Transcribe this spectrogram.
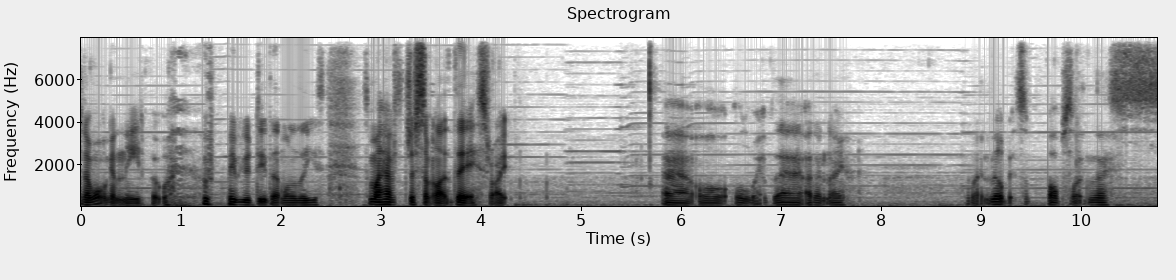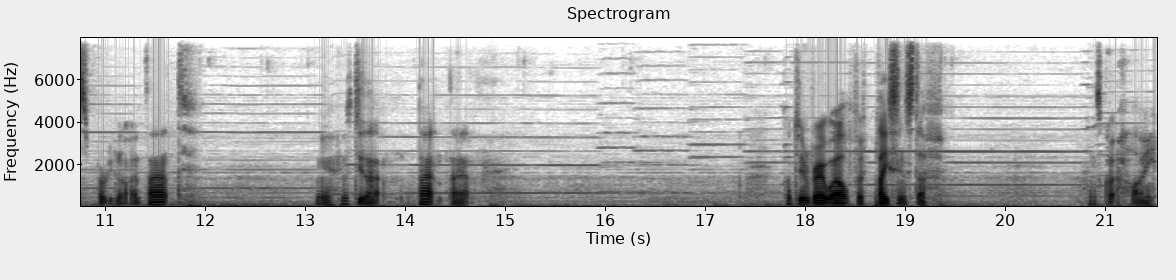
Don't know what we're going to need, but maybe we'll do that one of these. So I might have just something like this, right? Uh, or all the way up there, I don't know. Like little bits of bobs like this, probably not like that. Yeah, let's do that. That, that. Not doing very well with placing stuff. That's quite high.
